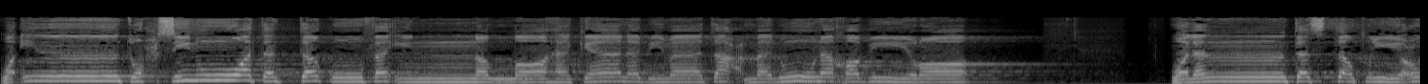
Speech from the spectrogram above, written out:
وان تحسنوا وتتقوا فان الله كان بما تعملون خبيرا ولن تستطيعوا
